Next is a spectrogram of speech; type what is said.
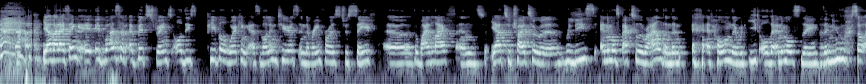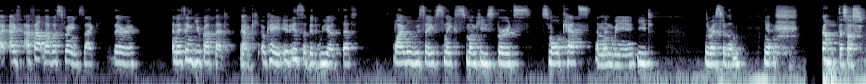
yeah, but I think it, it was a, a bit strange. All these people working as volunteers in the rainforest to save uh, the wildlife and yeah to try to uh, release animals back to the wild. And then at home they would eat all the animals they they knew. So I, I, I felt that was strange like there and I think you got that. Yeah. like okay it is a bit weird that why will we save snakes monkeys birds small cats and then we eat the rest of them? Yeah. Yeah that's us.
